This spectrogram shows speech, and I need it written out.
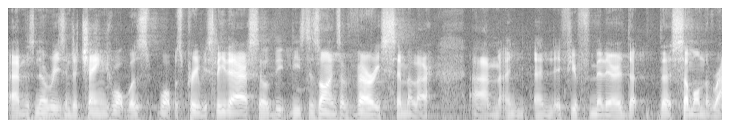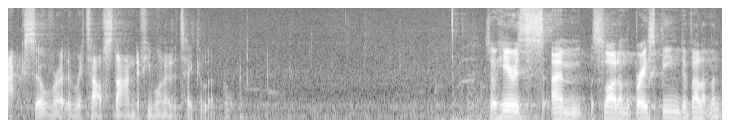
Um, there's no reason to change what was, what was previously there, so the, these designs are very similar. Um, and, and if you're familiar, the, there's some on the racks over at the Rittal stand if you wanted to take a look. So here is um, a slide on the brace beam development.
